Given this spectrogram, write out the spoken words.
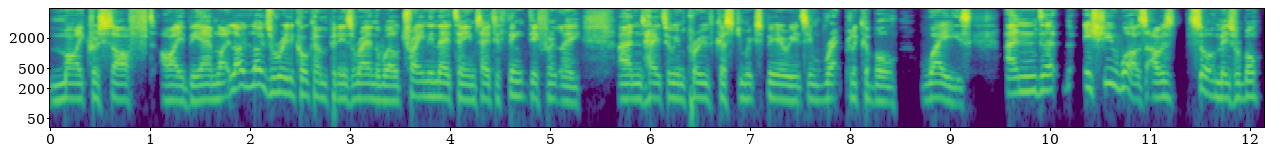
Microsoft, IBM, like lo- loads of really cool companies around the world, training their teams how to think differently and how to improve customer experience in replicable ways. And uh, the issue was I was sort of miserable,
